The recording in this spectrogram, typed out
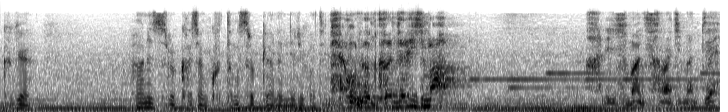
그게 한이수를 가장 고통스럽게 하는 일이거든요. 배우는 건드리지 마! 한이수만 사라지면 돼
